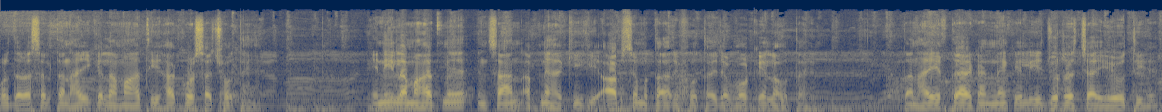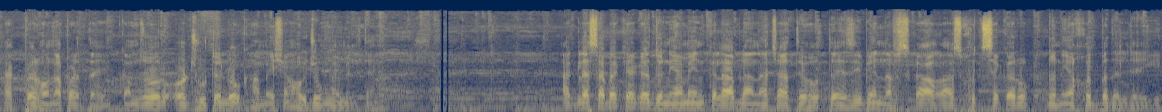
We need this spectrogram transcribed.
और दरअसल तन्हाई के लम्हात ही हक और सच होते हैं। इन्हीं लम्हात में इंसान अपने हकीकी आप से मुतारफ़ होता है, जब वो अकेला होता है। तन्हाई इख्तियार करने के लिए ज़रूरत चाहिए होती है, हक पर होना पड़ता है। कमज़ोर और झूठे लोग हमेशा हजूम में मिलते हैं। अगला सबक है, अगर दुनिया में इनकलाब लाना चाहते हो, तहजीब नफ्स का आगाज़ खुद से करो, दुनिया खुद बदल जाएगी।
